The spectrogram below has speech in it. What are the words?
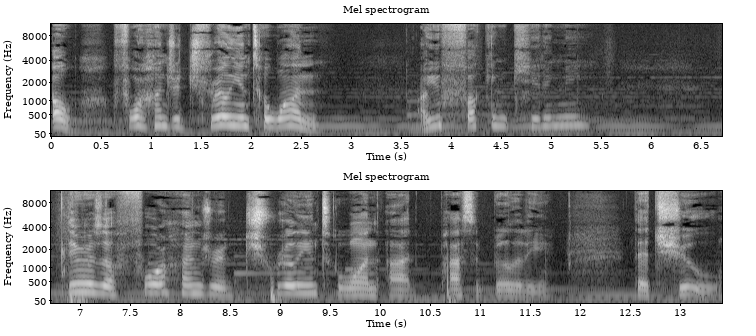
Oh, 400 trillion to one. Are you fucking kidding me? There is a 400 trillion to one odd possibility that you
